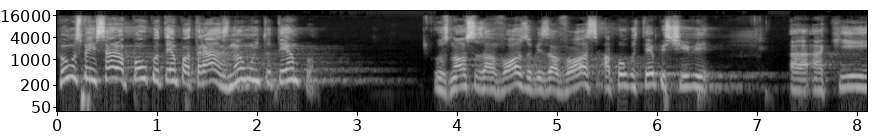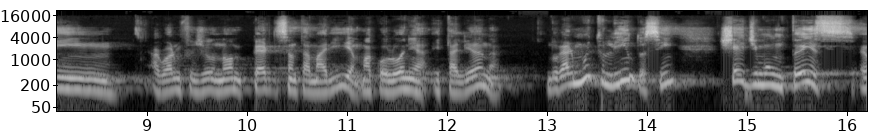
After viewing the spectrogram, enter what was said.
Vamos pensar há pouco tempo atrás, não muito tempo. Os nossos avós ou bisavós, há pouco tempo estive aqui em agora me fugiu o nome, perto de Santa Maria, uma colônia italiana, um lugar muito lindo assim, cheio de montanhas, é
